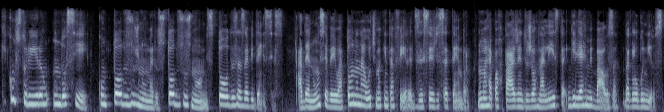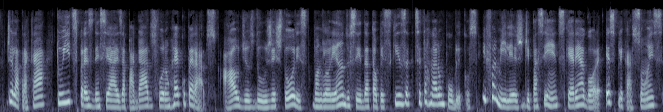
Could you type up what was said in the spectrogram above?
que construíram um dossiê com todos os números, todos os nomes, todas as evidências. A denúncia veio à tona na última quinta-feira, 16 de setembro, numa reportagem do jornalista Guilherme Bausa, da Globo News. De lá para cá, tweets presidenciais apagados foram recuperados. Áudios dos gestores, vangloriando-se da tal pesquisa, se tornaram públicos. E famílias de pacientes querem agora explicações,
